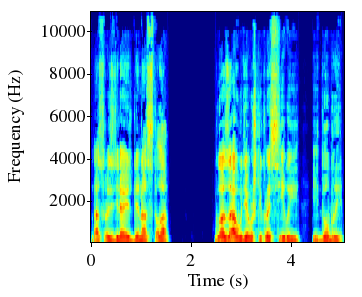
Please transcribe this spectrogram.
нас разделяет длина стола. Глаза у девушки красивые и добрые.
